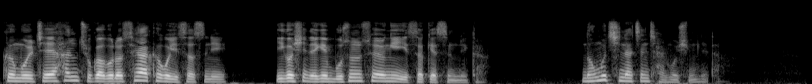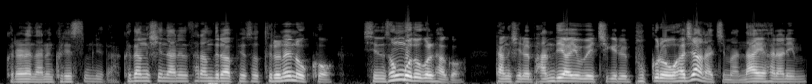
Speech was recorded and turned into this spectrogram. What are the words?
그 물체의 한 조각으로 생각하고 있었으니 이것이 내게 무슨 소용이 있었겠습니까? 너무 지나친 잘못입니다. 그러나 나는 그랬습니다. 그 당시 나는 사람들 앞에서 드러내놓고 신성모독을 하고 당신을 반대하여 외치기를 부끄러워하지 않았지만 나의 하나님,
